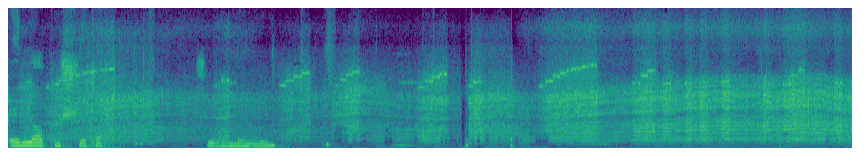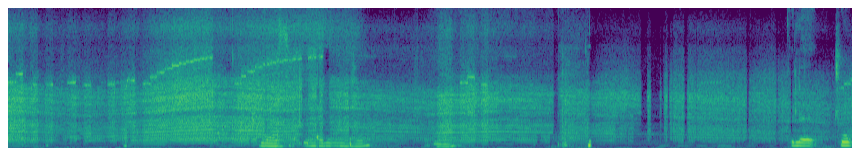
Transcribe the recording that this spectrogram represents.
yani. 50-60 yeter. Şuradan dönelim. Birazcık dönelim bize. Böyle çok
